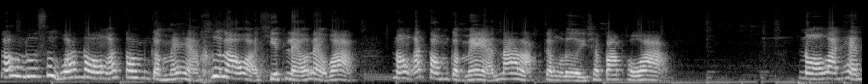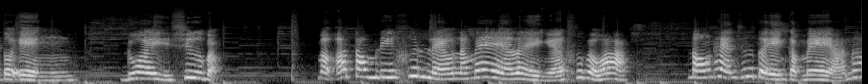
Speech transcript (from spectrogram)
เรารู้สึกว่าน้องอะตอมกับแม่อะคือเราอะคิดแล้วแหละว่า น้องอะตอมกับแม่น่ารักจังเลยใช่ปะเพราะว่า น้องอะแทนตัวเองด้วยชื่อแบบ แบบอะตอมดีขึ้นแล้วนะแม่อะไรอย่างเงี้ย คือแบบว่าน้องแทนชื่อตัวเองกับแม่อะน่า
